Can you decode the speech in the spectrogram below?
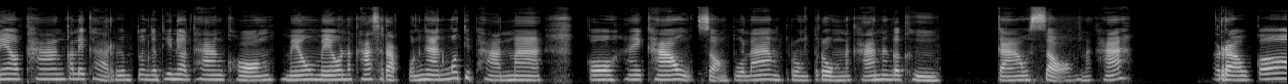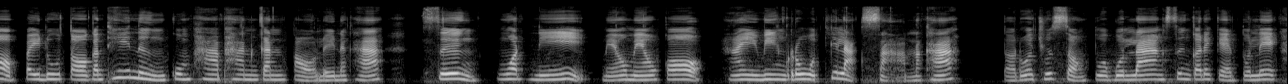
แนวทางกันเลยค่ะ เริ่มต้นกันที่แนวทางของแมวแมวนะคะสำหรับผลงานงวดที่ผ่านมา ก็ให้เข้า 2 ตัวล่างตรงๆนะคะ นั่นก็คือ 92 นะคะ เราก็ไปดูต่อกันที่ 1 กุมภาพันธ์กันต่อเลยนะคะ ซึ่งงวดนี้แมวแมวก็ให้วิ่งรูดที่หลัก 3 นะคะ ต่อด้วยชุด 2 ตัวบนล่าง ซึ่งก็ได้แก่ตัวเลข 52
